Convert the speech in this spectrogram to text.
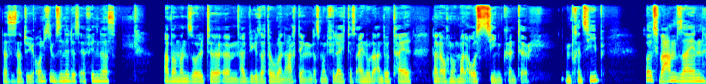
Das ist natürlich auch nicht im Sinne des Erfinders. Aber man sollte ähm, halt, wie gesagt, darüber nachdenken, dass man vielleicht das ein oder andere Teil dann auch nochmal ausziehen könnte. Im Prinzip soll es warm sein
